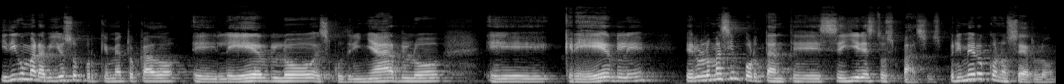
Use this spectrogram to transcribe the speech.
Y digo maravilloso porque me ha tocado eh, leerlo, escudriñarlo, eh, creerle, pero lo más importante es seguir estos pasos. Primero conocerlo,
